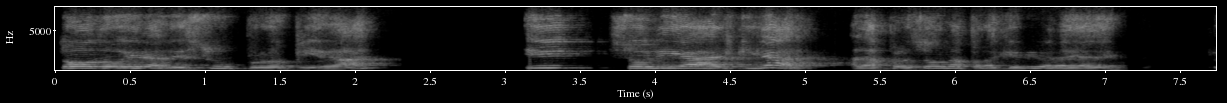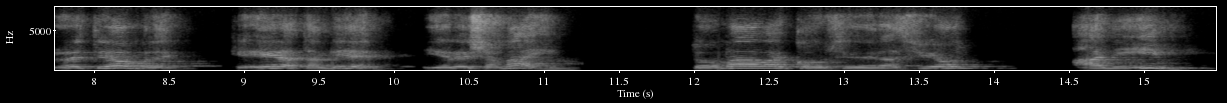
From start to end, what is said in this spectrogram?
todo era de su propiedad y solía alquilar a las personas para que vivan ahí adentro. Pero este hombre, que era también Yere Shamayim, tomaba en consideración a Niim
